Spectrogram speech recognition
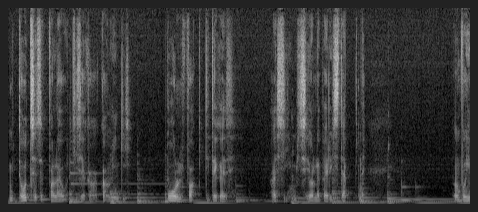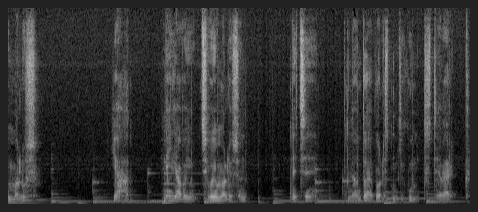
mitte otseselt valeuudisega, aga mingi poolfaktidega asi, mis ei ole päris täpne, on võimalus. ja nelja või see võimalus on, et see no, on tõepoolest mingi kummituste värk.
